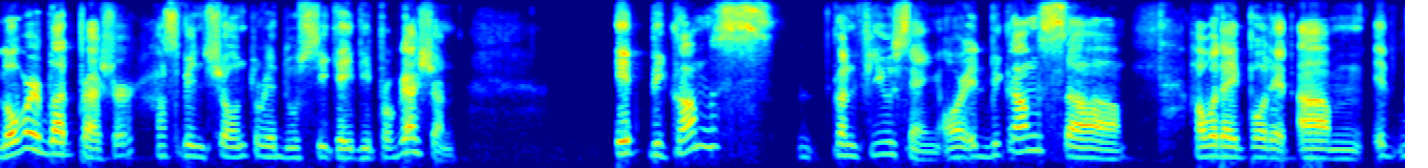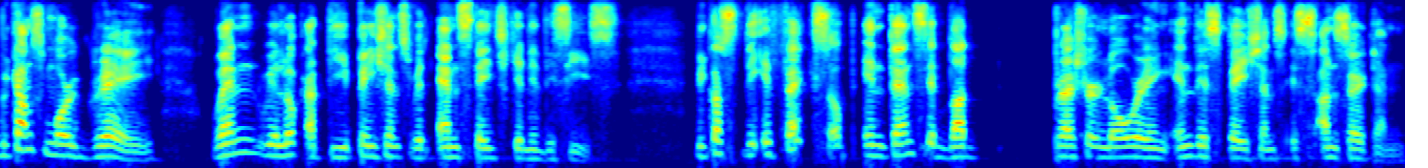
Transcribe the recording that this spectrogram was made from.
lower blood pressure has been shown to reduce CKD progression. It becomes confusing or it becomes, uh, how would I put it? Um, it becomes more gray when we look at the patients with end stage kidney disease because the effects of intensive blood pressure lowering in these patients is uncertain.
